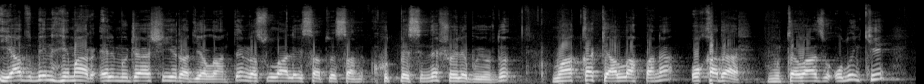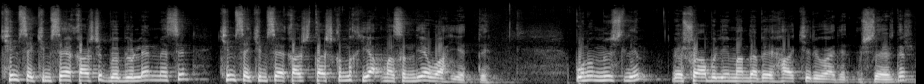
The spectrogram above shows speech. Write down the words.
İyad bin Himar el-Mücaşi radıyallahu anh'ten Resulullah aleyhisselatü vesselam hutbesinde şöyle buyurdu. Muhakkak ki Allah bana o kadar mütevazi olun ki kimse kimseye karşı böbürlenmesin, kimse kimseye karşı taşkınlık yapmasın diye vahyetti. Bunu Müslim ve Şuab-ı İman'da Beyhaki rivayet etmişlerdir.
